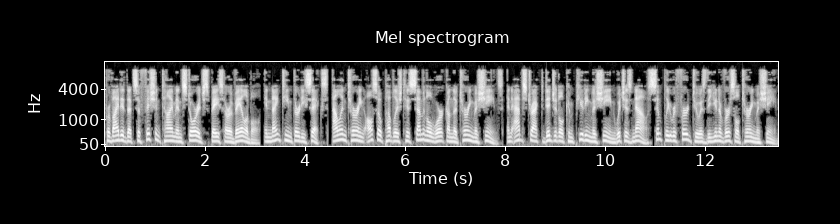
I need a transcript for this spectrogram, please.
provided that sufficient time and storage space are available. In 1936, Alan Turing also published his seminal work on the Turing machines, an abstract digital computing machine which is now simply referred to as the Universal Turing machine.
